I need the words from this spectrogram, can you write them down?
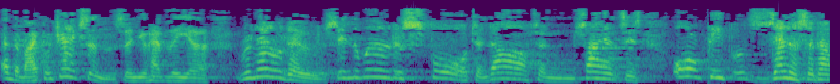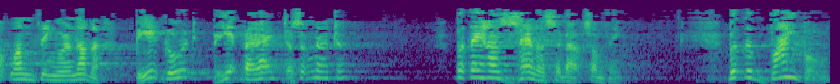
And the Michael Jacksons. And you have the uh, Ronaldos in the world of sport and art and sciences. All people zealous about one thing or another. Be it good, be it bad, doesn't matter. But they are zealous about something. But the Bible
